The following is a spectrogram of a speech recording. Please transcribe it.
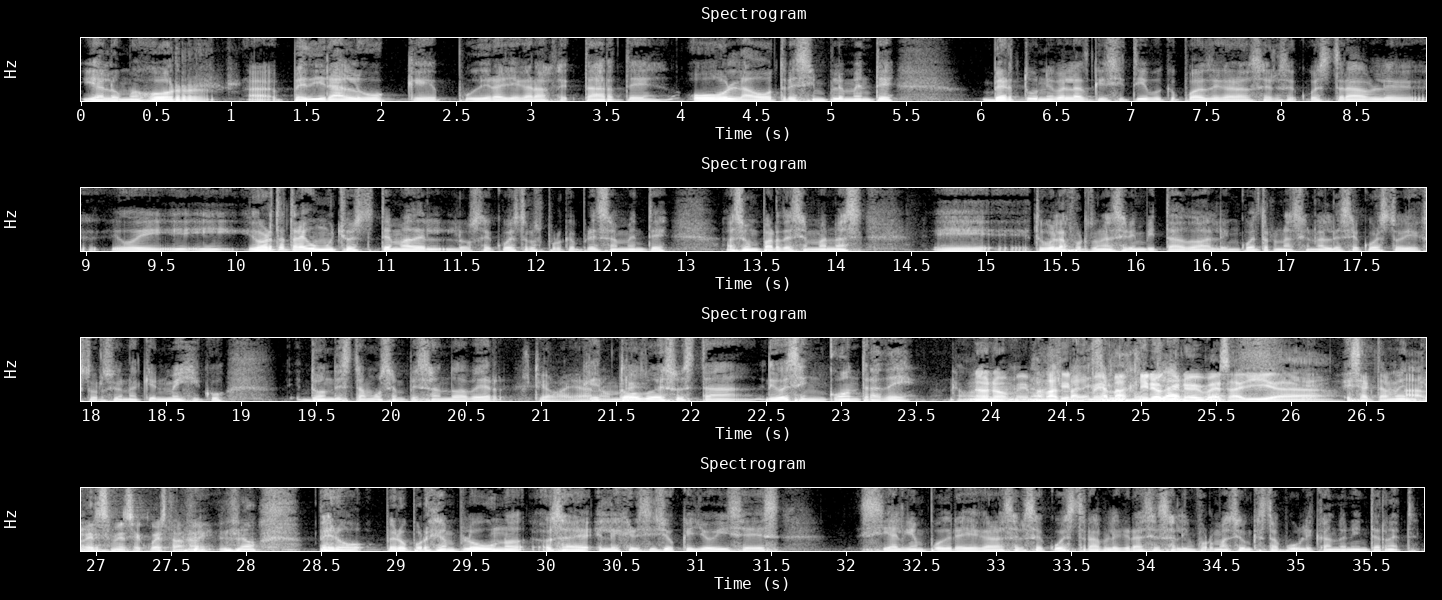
y a lo mejor a pedir algo que pudiera llegar a afectarte o la otra es simplemente ver tu nivel adquisitivo y que puedas llegar a ser secuestrable. Y, y- y ahorita traigo mucho este tema de los secuestros porque precisamente hace un par de semanas eh, tuve la fortuna de ser invitado al Encuentro Nacional de Secuestro y Extorsión aquí en México, donde estamos empezando a ver Hostia, vaya que todo eso está, digo, es en contra de. No, no, me imagino, me que no ibas ¿no? allí a, Exactamente. a ver si me secuestran hoy. No, pero, pero por ejemplo, uno, o sea, el ejercicio que yo hice es si alguien podría llegar a ser secuestrable gracias a la información que está publicando en Internet.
